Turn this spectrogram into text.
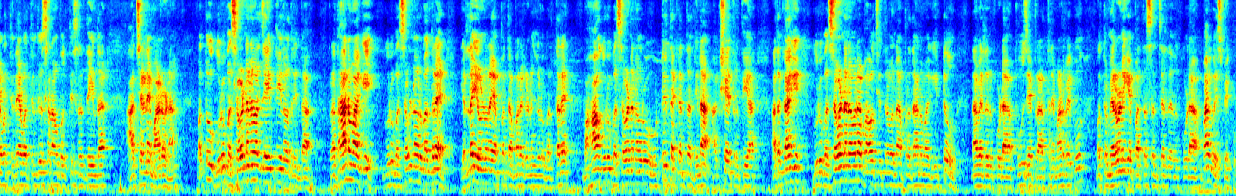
ಯಾವತ್ತಿದೆ, ಅವತ್ತಿನ ದಿವಸ ನಾವು ಭಕ್ತಿ ಶ್ರದ್ಧೆಯಿಂದ ಆಚರಣೆ ಮಾಡೋಣ. ಮತ್ತು ಗುರು ಬಸವಣ್ಣನವರ ಜಯಂತಿ ಇರೋದರಿಂದ ಪ್ರಧಾನವಾಗಿ ಗುರು ಬಸವಣ್ಣವರು ಬಂದರೆ ಎಲ್ಲ ಏಳ್ನೂರ ಎಪ್ಪತ್ತು ಗಣಗಳು ಬರ್ತಾರೆ. ಮಹಾಗುರು ಬಸವಣ್ಣನವರು ಹುಟ್ಟಿರ್ತಕ್ಕಂಥ ದಿನ ಅಕ್ಷಯ ತೃತೀಯ. ಅದಕ್ಕಾಗಿ ಗುರು ಬಸವಣ್ಣನವರ ಭಾವಚಿತ್ರವನ್ನು ಪ್ರಧಾನವಾಗಿ ಇಟ್ಟು ನಾವೆಲ್ಲರೂ ಕೂಡ ಪೂಜೆ, ಪ್ರಾರ್ಥನೆ ಮಾಡಬೇಕು ಮತ್ತು ಮೆರವಣಿಗೆ ಪಥಸಂಚಲನದಲ್ಲೂ ಕೂಡ ಭಾಗವಹಿಸಬೇಕು.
